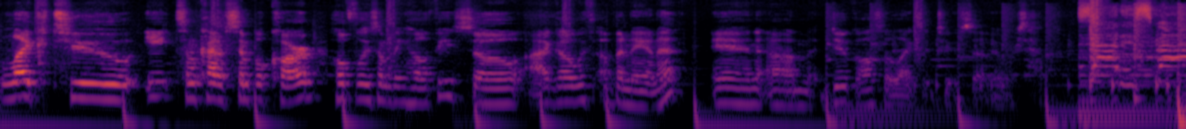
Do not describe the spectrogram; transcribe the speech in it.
like to eat some kind of simple carb, hopefully something healthy. So I go with a banana and um, Duke also likes it too, so it works out. Satisfied,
